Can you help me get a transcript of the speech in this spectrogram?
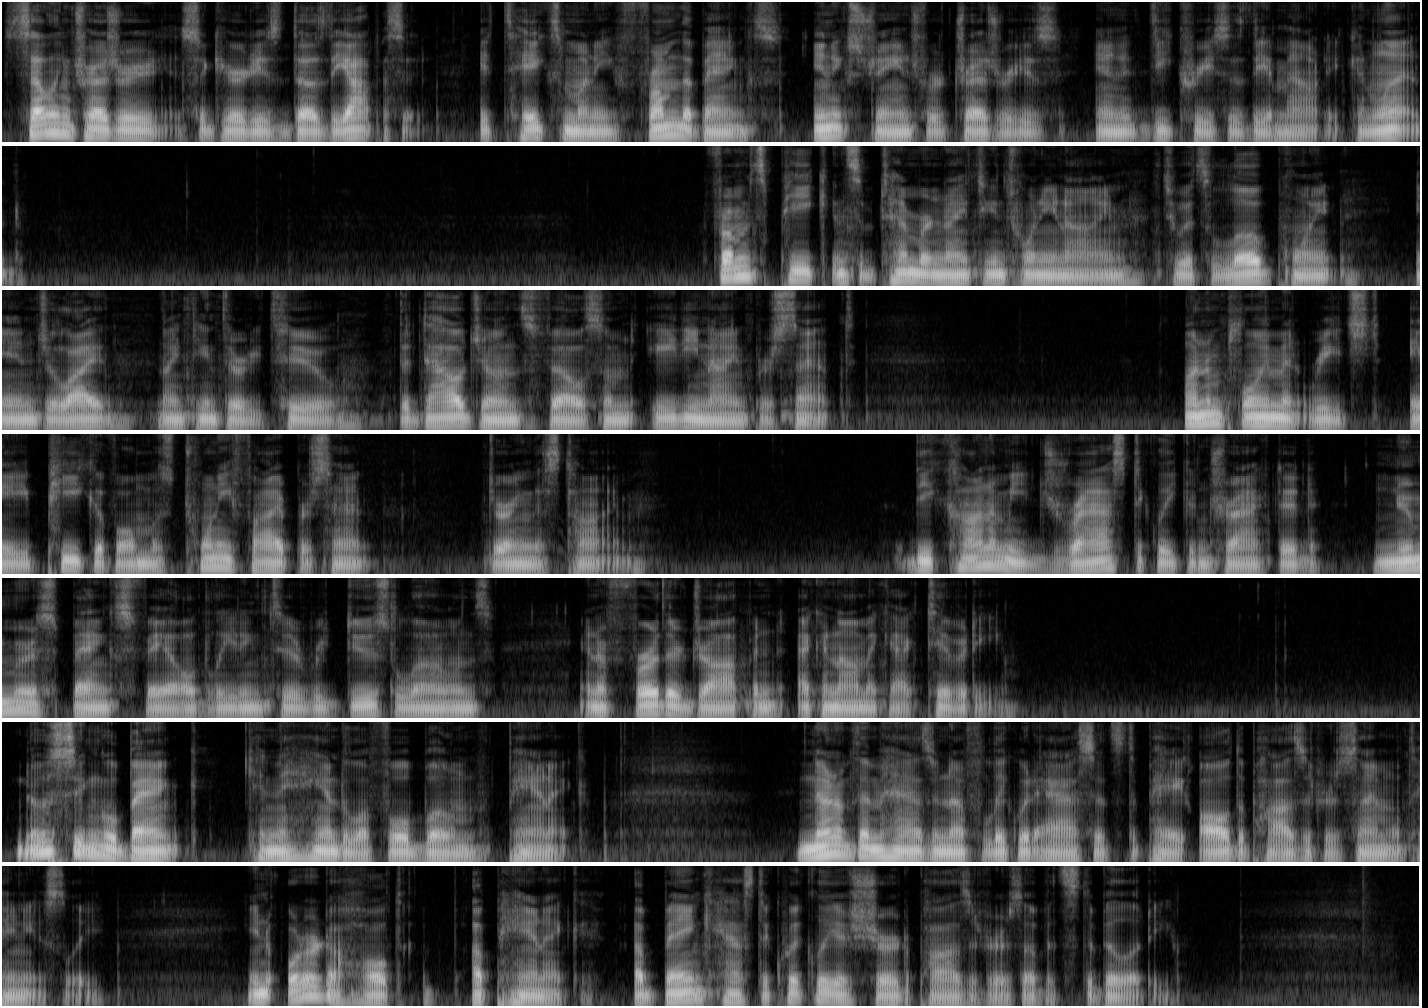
Selling Treasury securities does the opposite it takes money from the banks in exchange for treasuries and it decreases the amount it can lend. From its peak in September 1929 to its low point in July 1932, the Dow Jones fell some 89%. Unemployment reached a peak of almost 25% during this time. The economy drastically contracted, numerous banks failed, leading to reduced loans and a further drop in economic activity. No single bank can handle a full blown panic. None of them has enough liquid assets to pay all depositors simultaneously. In order to halt a panic, a bank has to quickly assure depositors of its stability.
